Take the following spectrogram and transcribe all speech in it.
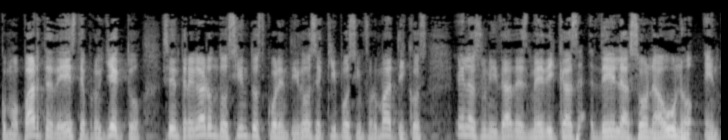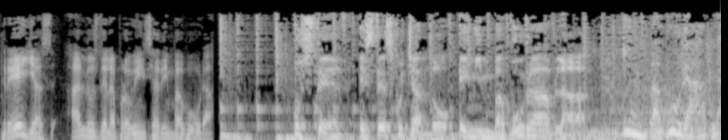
Como parte de este proyecto, se entregaron 242 equipos informáticos en las unidades médicas de la Zona 1, entre ellas a los de la provincia de Imbabura. Usted está escuchando en Imbabura Habla. Imbabura habla.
